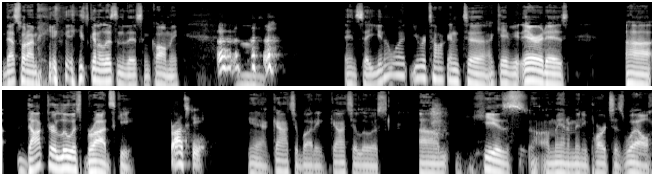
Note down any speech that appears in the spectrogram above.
That's what I mean. He's going to listen to this and call me um, and say, you know what, you were talking to. I gave you. There it is. Uh, Doctor Lewis Brodsky. Brodsky. Yeah, gotcha, buddy. Gotcha, Lewis. Um, he is a man of many parts as well.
